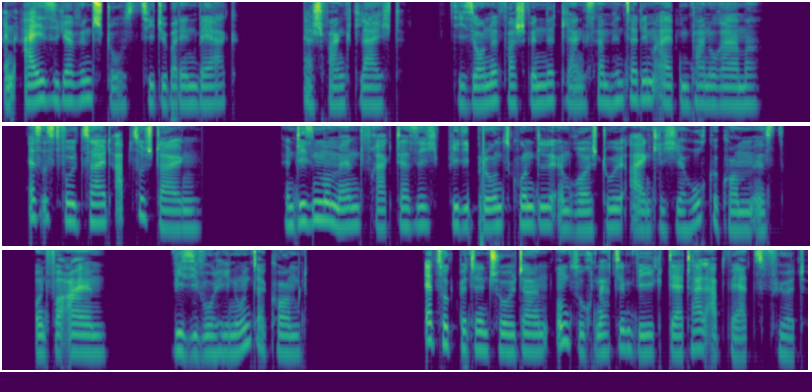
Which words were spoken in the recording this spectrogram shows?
Ein eisiger Windstoß zieht über den Berg. Er schwankt leicht. Die Sonne verschwindet langsam hinter dem Alpenpanorama. Es ist wohl Zeit abzusteigen. In diesem Moment fragt er sich, wie die Brunskundel im Rollstuhl eigentlich hier hochgekommen ist. Und vor allem, wie sie wohl hinunterkommt. Er zuckt mit den Schultern und sucht nach dem Weg, der talabwärts führt.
